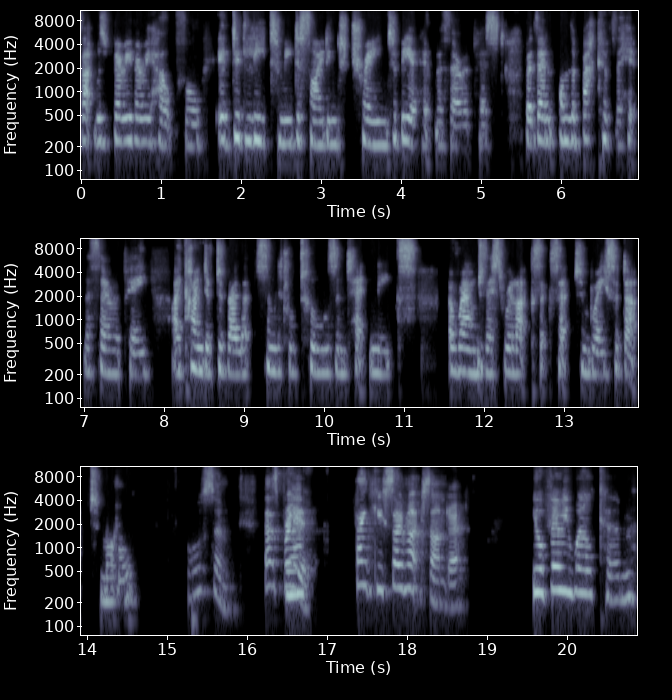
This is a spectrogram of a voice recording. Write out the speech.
That was very, very helpful. It did lead to me deciding to train to be a hypnotherapist. But then on the back of the hypnotherapy, I kind of developed some little tools and techniques around this relax, accept, embrace, adapt model. Awesome. That's brilliant. Yeah. Thank you so much, Sandra. You're very welcome.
